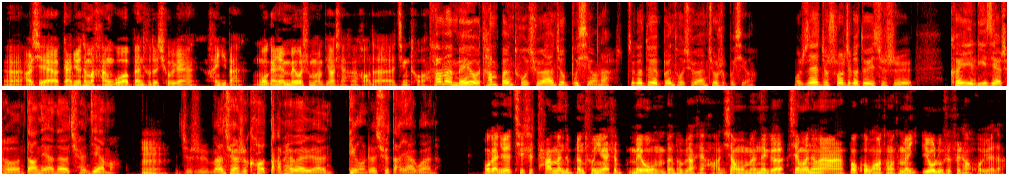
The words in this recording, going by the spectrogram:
呃，而且感觉他们韩国本土的球员很一般，我感觉没有什么表现很好的镜头啊。他们没有，他们本土球员就不行的，这个队本土球员就是不行。我直接就说这个队就是。可以理解成当年的权健嘛？嗯，就是完全是靠大牌外援顶着去打亚冠的。我感觉其实他们的本土应该是没有我们本土表现好。你像我们那个谢文能啊，包括王彤，他们右路是非常活跃的。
